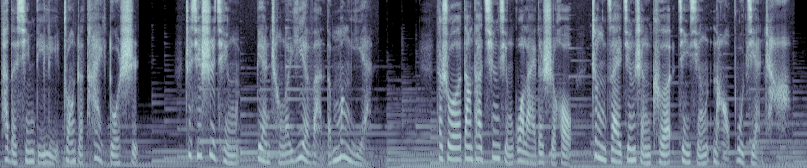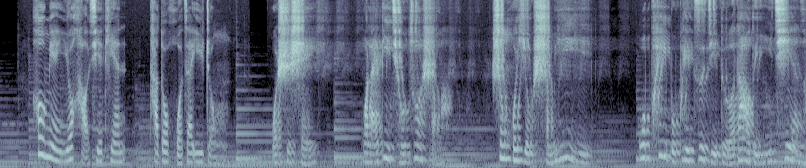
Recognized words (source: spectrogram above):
他的心底里装着太多事，这些事情变成了夜晚的梦魇。他说，当他清醒过来的时候，正在精神科进行脑部检查。后面有好些天，他都活在一种：我是谁？我来地球做什么？生活有什么意义？我配不配自己得到的一切呢？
